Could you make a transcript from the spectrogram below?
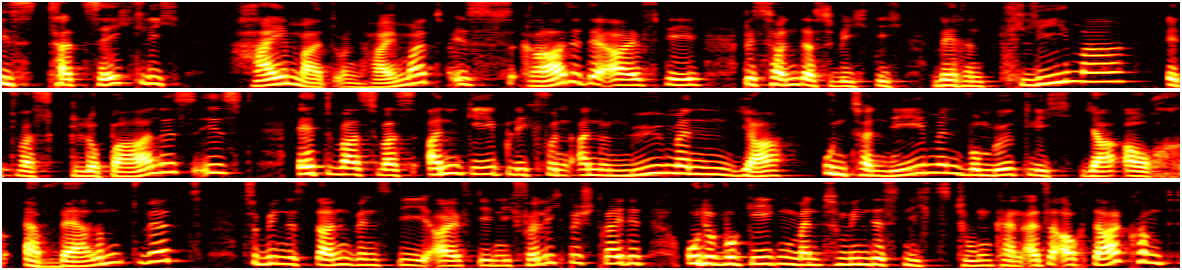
ist tatsächlich Heimat. Und Heimat ist gerade der AfD besonders wichtig, während Klima etwas Globales ist, etwas, was angeblich von anonymen ja, Unternehmen womöglich ja auch erwärmt wird, zumindest dann, wenn es die AfD nicht völlig bestreitet, oder wogegen man zumindest nichts tun kann. Also auch da kommt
